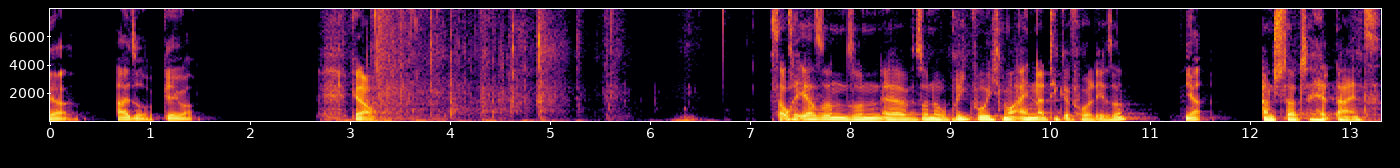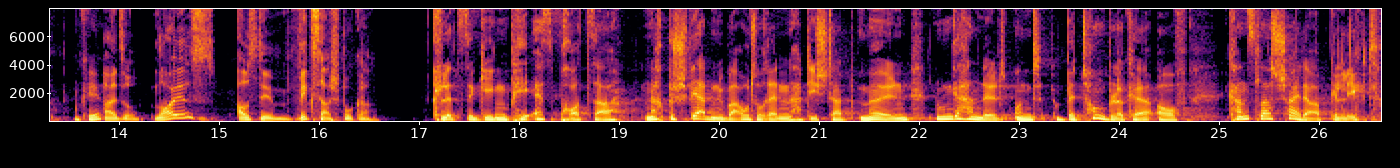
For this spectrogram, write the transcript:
Ja. Also, Gregor. genau. Ist auch eher so, ein, so, ein, äh, so eine Rubrik, wo ich nur einen Artikel vorlese, Ja. anstatt Headlines. Okay? Also, Neues aus dem Wichserspucker. Klötze gegen PS-Protzer. Nach Beschwerden über Autorennen hat die Stadt Mölln nun gehandelt und Betonblöcke auf Kanzlers Scheide abgelegt.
